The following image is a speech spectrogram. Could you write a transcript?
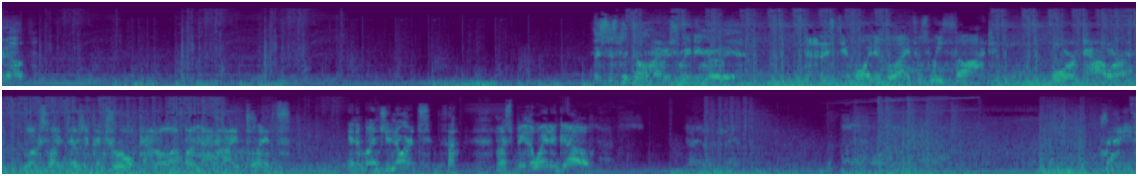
Right up. This is the dome I was reading earlier. Not as devoid of life as we thought. Or power. Looks like there's a control panel up on that high plinth. And a bunch of Norts. Must be the way to go. Grenade.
